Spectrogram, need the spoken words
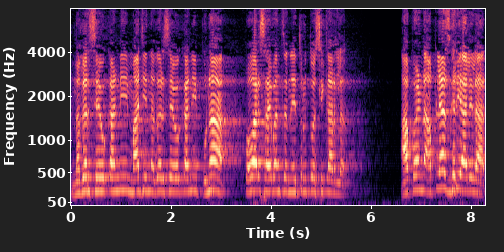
नगरसेवकांनी माजी नगरसेवकांनी पुन्हा पवार साहेबांचं नेतृत्व स्वीकारलं. आपण आपल्याच घरी आलेला आहात.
